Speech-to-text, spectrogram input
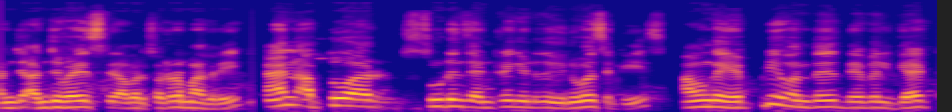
அஞ்சு அஞ்சு வயசு அவர் சொல்ற மாதிரி and up to our students entering in universities அவங்க எப்படி வந்து they will get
